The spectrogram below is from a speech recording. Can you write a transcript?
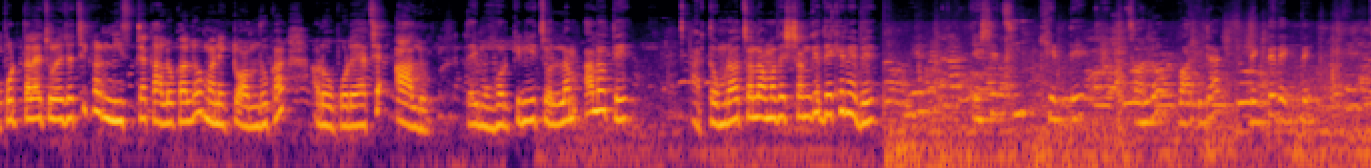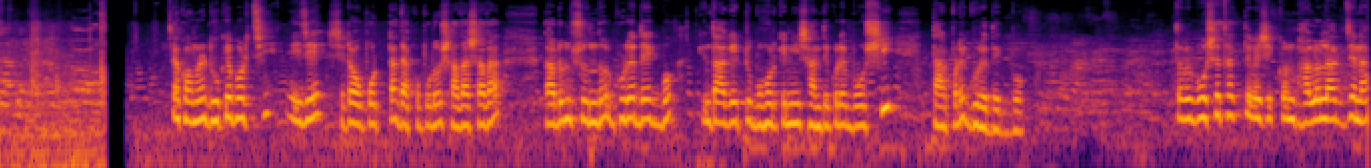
ওপরতলায় চলে যাচ্ছি, কারণ নিচটা কালো কালো মানে একটু অন্ধকার, আর ওপরে আছে আলো। তাই মোহরকে নিয়ে চললাম আলোতে। আর তোমরাও চলো আমাদের সঙ্গে দেখে নেবে। এসেছি খেতে। চলো বাকিটা দেখতে দেখতে। দেখো, আমরা ঢুকে পড়ছি। এই যে, সেটা ওপরটা, দেখো পুরো সাদা সাদা। দারুণ সুন্দর, ঘুরে দেখব। কিন্তু আগে একটু মোহরকে নিয়ে শান্তি করে বসি, তারপরে ঘুরে দেখব। তবে বসে থাকতে বেশিক্ষণ ভালো লাগছে না।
